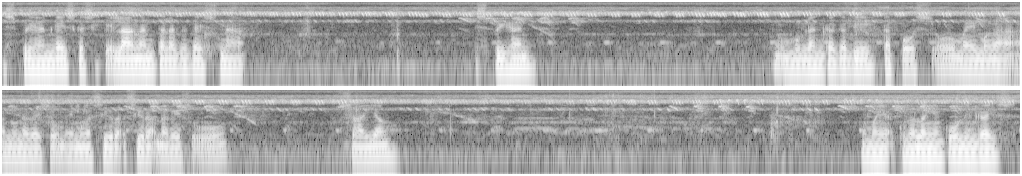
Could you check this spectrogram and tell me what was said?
sprayhan guys kasi kailangan talaga guys na sprayhan umulan kagabi tapos oh may mga ano na guys oh may mga sira sira na guys oh. Sayang. Mamaya ko na lang yan kunin guys.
